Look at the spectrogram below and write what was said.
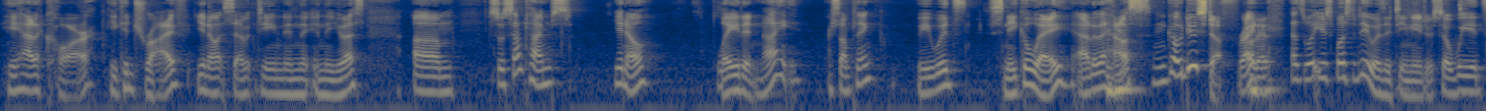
He had a car. He could drive. You know, at 17 in the in the U.S. Um, so sometimes, you know, late at night or something, we would sneak away out of the house and go do stuff. Right? Okay. That's what you're supposed to do as a teenager. So we had.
